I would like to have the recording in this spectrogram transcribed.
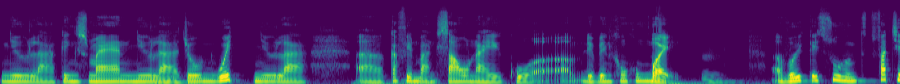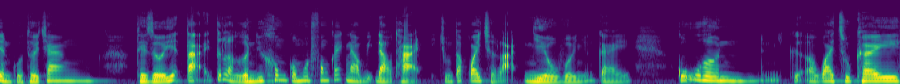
như là Kingsman như là John Wick như là uh, các phiên bản sau này của Điệp viên 007 ừ. uh, với cái xu hướng phát triển của thời trang thế giới hiện tại tức là gần như không có một phong cách nào bị đào thải chúng ta quay trở lại nhiều với những cái cũ hơn uh, Y2K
